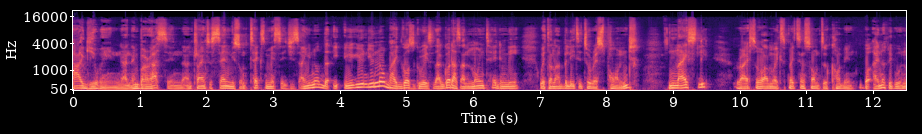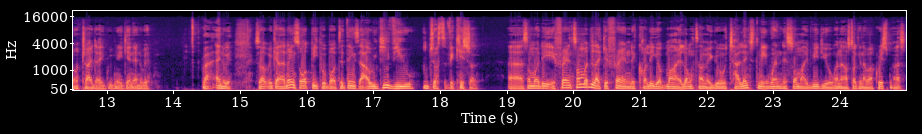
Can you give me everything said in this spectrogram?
arguing and embarrassing and trying to send me some text messages, and you know that you, you know by God's grace that God has anointed me with an ability to respond nicely, right? So I'm expecting some to come in, but I know people will not try that with me again anyway. Right. Anyway, so we can I don't insult people, but the things that I will give you justification uh, somebody, a friend, somebody like a friend, a colleague of mine a long time ago challenged me when they saw my video when I was talking about Christmas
